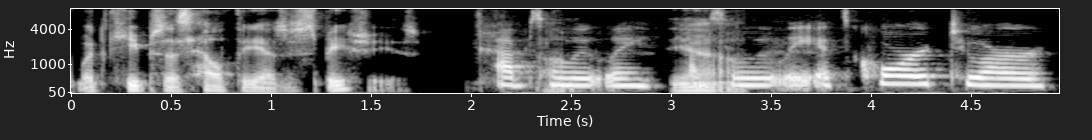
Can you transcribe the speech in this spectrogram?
what keeps us healthy as a species. Absolutely, um, yeah. absolutely. It's core to our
